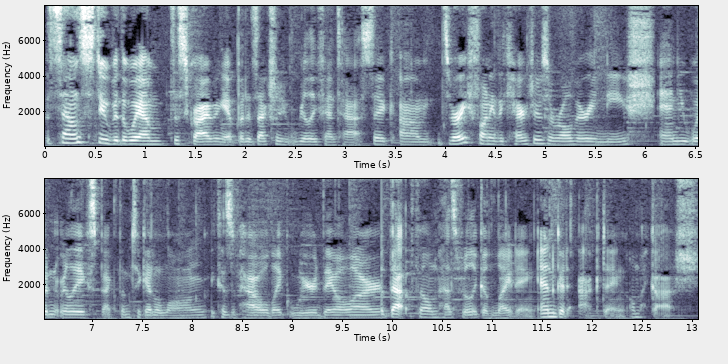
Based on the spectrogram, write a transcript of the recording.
it sounds stupid the way i'm describing it but it's actually really fantastic. Um, it's very funny. The characters are all very niche and you wouldn't really expect them to get along because of how like weird they all are. But that film has really good lighting and good acting. Oh my gosh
